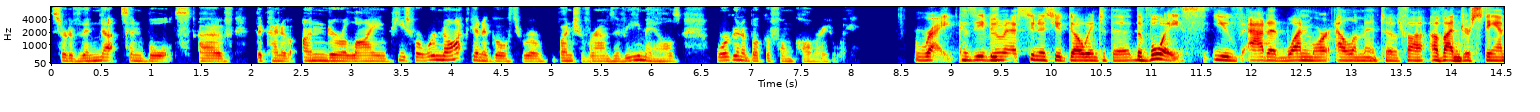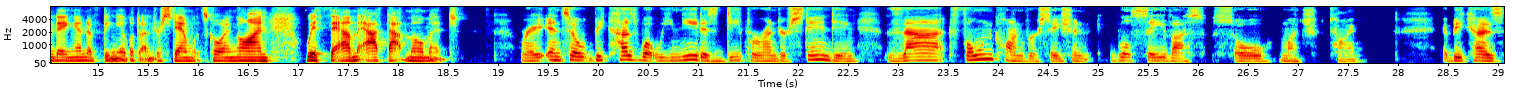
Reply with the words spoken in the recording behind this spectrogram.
sort of the nuts and bolts of the kind of underlying piece where we're not going to go through a bunch of rounds of emails. We're going to book a phone call right away Right, because even as soon as you go into the the voice, you've added one more element of uh, of understanding and of being able to understand what's going on with them at that moment. Right. And so, because what we need is deeper understanding, that phone conversation will save us so much time because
